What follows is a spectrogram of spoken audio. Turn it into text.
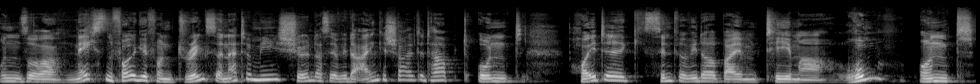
unserer nächsten Folge von Drinks Anatomy. Schön, dass ihr wieder eingeschaltet habt. Und heute sind wir wieder beim Thema Rum. Und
